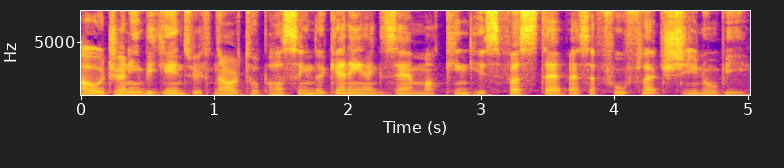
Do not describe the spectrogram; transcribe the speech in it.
Our journey begins with Naruto passing the Genin exam marking his first step as a full-fledged shinobi.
